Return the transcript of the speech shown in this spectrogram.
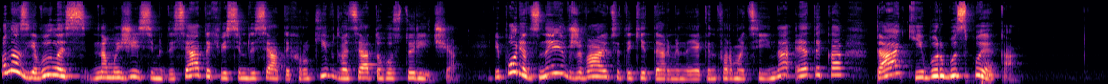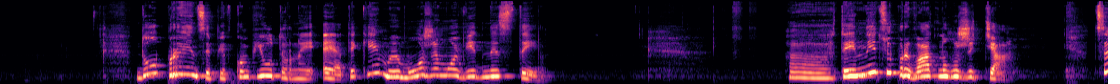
Вона з'явилась на межі 70-х-80-х років ХХ століття. І поряд з нею вживаються такі терміни, як інформаційна етика та кібербезпека. До принципів комп'ютерної етики ми можемо віднести е, таємницю приватного життя. Це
